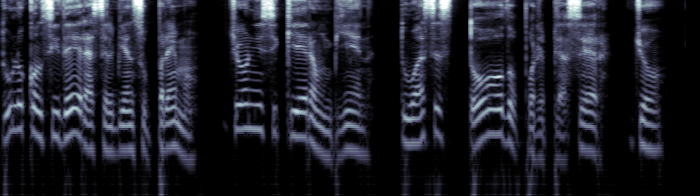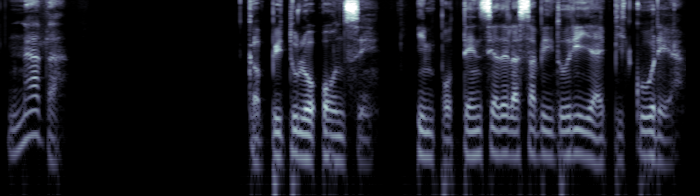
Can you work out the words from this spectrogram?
Tú lo consideras el bien supremo, yo ni siquiera un bien. Tú haces todo por el placer, yo nada. Capítulo 11 Impotencia de la sabiduría epicúrea.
